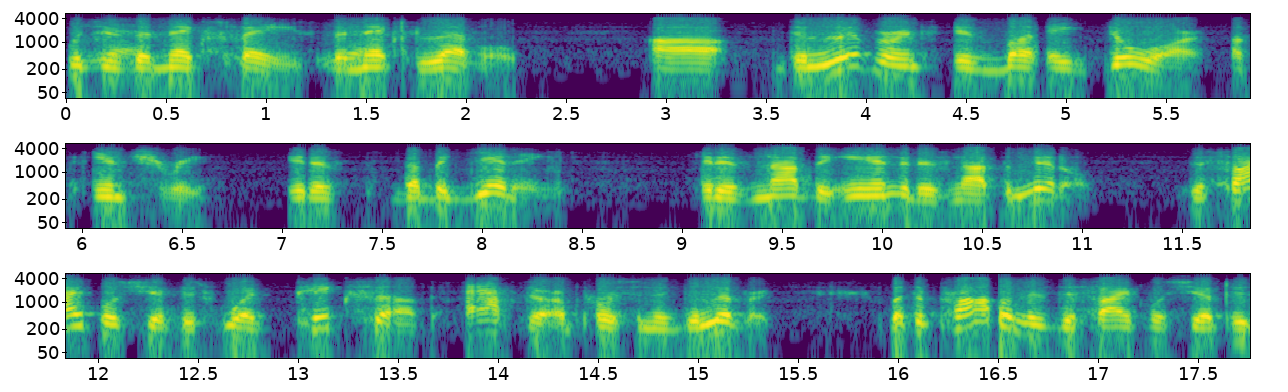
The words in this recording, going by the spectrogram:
which yes. is the next phase, the yes. next level. Uh, deliverance is but a door of entry. It is the beginning. It is not the end. It is not the middle. Discipleship is what picks up after a person is delivered. But the problem is discipleship is,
